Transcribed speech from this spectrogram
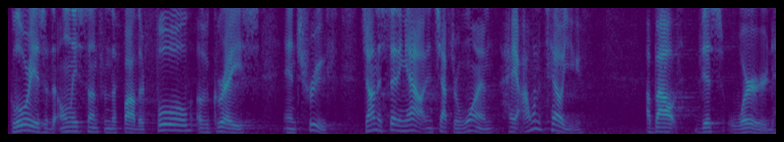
Glory is of the only Son from the Father, full of grace and truth. John is setting out in chapter 1 hey, I want to tell you about this Word.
